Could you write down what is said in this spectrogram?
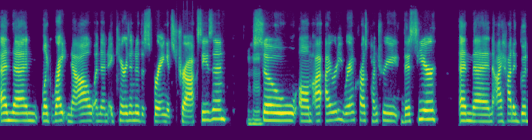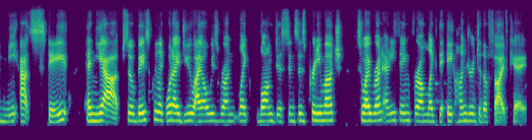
And then like right now, and then it carries into the spring, it's track season. Mhm. So um I, I already ran cross country this year and then I had a good meet at state. And yeah, so basically like what I do, I always run like long distances pretty much. So I run anything from like the 800 to the 5K.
